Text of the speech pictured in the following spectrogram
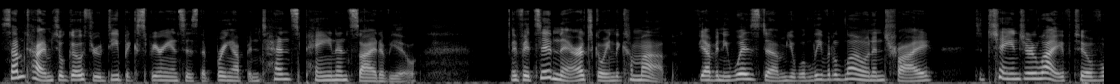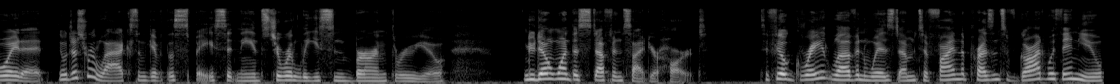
Sometimes you'll go through deep experiences that bring up intense pain inside of you. If it's in there, it's going to come up. If you have any wisdom, you will leave it alone and try to change your life to avoid it. You'll just relax and give it the space it needs to release and burn through you. You don't want the stuff inside your heart. To feel great love and wisdom, to find the presence of God within you,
